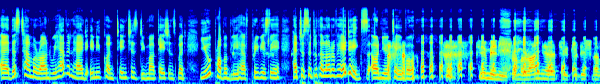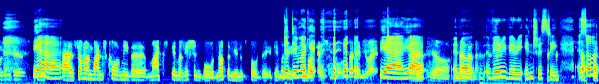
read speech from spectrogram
uh, this time around we haven't had any contentious demarcations, but you probably have previously had to sit with a lot of headaches on your table. Too many, from Aranya to traditional leaders. Yeah. To, uh, someone once called me the Mike's demolition board, not the municipal de- demoli- the demarca- demarcation board, but anyway. Yeah, yeah. Uh, yeah. No, no, no, no very, very interesting. so,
